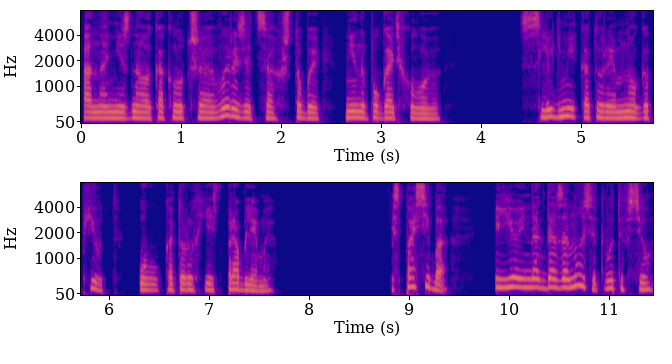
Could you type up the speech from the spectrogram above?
Она не знала, как лучше выразиться, чтобы не напугать Хлою. «С людьми, которые много пьют, у которых есть проблемы». «Спасибо. Ее иногда заносит, вот и все».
